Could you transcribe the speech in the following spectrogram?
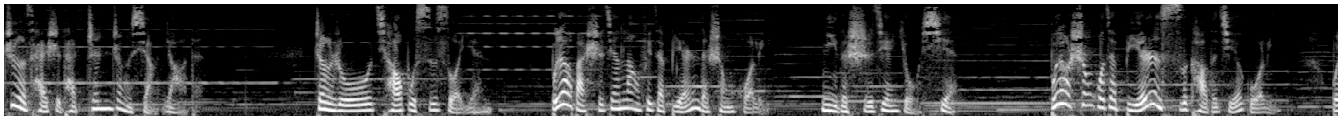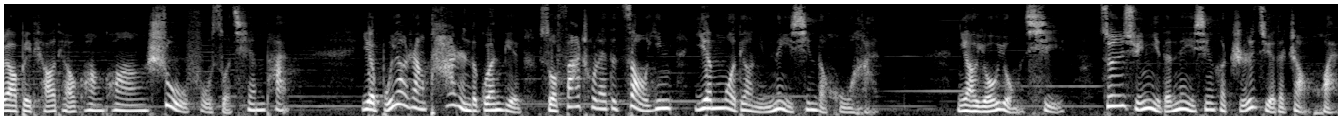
这才是他真正想要的。正如乔布斯所言：“不要把时间浪费在别人的生活里，你的时间有限；不要生活在别人思考的结果里，不要被条条框框束缚所牵绊，也不要让他人的观点所发出来的噪音淹没掉你内心的呼喊。你要有勇气。”遵循你的内心和直觉的召唤，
